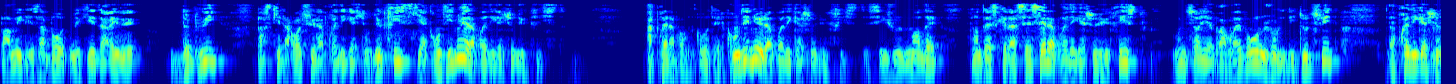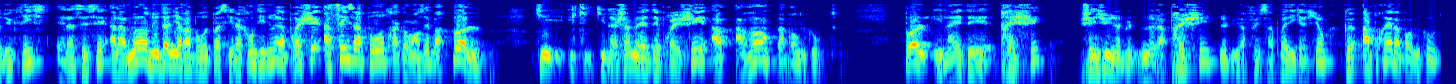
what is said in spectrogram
parmi les apôtres, mais qui est arrivé depuis, parce qu'il a reçu la prédication du Christ, qui a continué la prédication du Christ. Après la Pentecôte, elle continue la prédication du Christ. Et si je vous demandais quand est-ce qu'elle a cessé la prédication du Christ, vous ne sauriez pas me répondre, je vous le dis tout de suite. La prédication du Christ, elle a cessé à la mort du dernier apôtre, parce qu'il a continué à prêcher à ses apôtres, à commencer par Paul, qui, n'a jamais été prêché avant la Pentecôte. Paul, il n'a été prêché, Jésus ne, l'a prêché, ne lui a fait sa prédication qu'après la Pentecôte,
